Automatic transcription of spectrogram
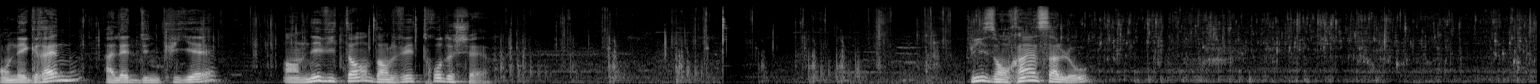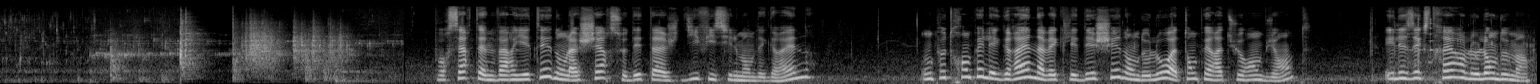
On égraine à l'aide d'une cuillère en évitant d'enlever trop de chair. Puis on rince à l'eau Pour certaines variétés dont la chair se détache difficilement des graines, on peut tremper les graines avec les déchets dans de l'eau à température ambiante et les extraire le lendemain.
